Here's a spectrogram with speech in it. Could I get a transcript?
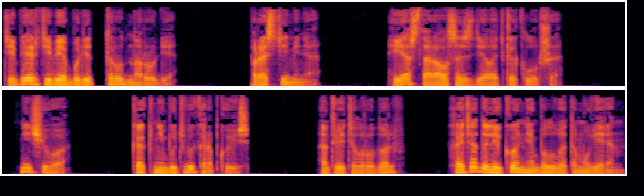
«Теперь тебе будет трудно, Руди. Прости меня. Я старался сделать как лучше. Ничего, как-нибудь выкарабкаюсь. — ответил Рудольф, хотя далеко не был в этом уверен.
